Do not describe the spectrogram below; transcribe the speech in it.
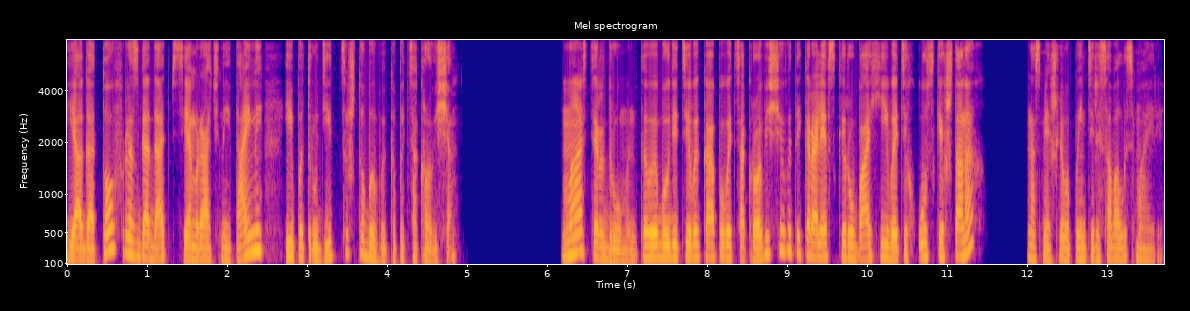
«Я готов разгадать все мрачные тайны и потрудиться, чтобы выкопать сокровища». «Мастер Друмент, вы будете выкапывать сокровища в этой королевской рубахе и в этих узких штанах?» насмешливо поинтересовалась Майри.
